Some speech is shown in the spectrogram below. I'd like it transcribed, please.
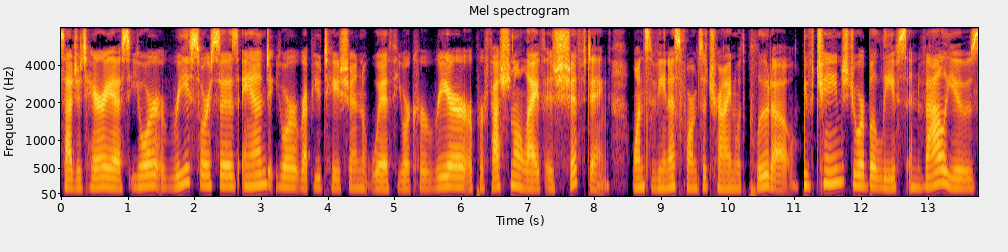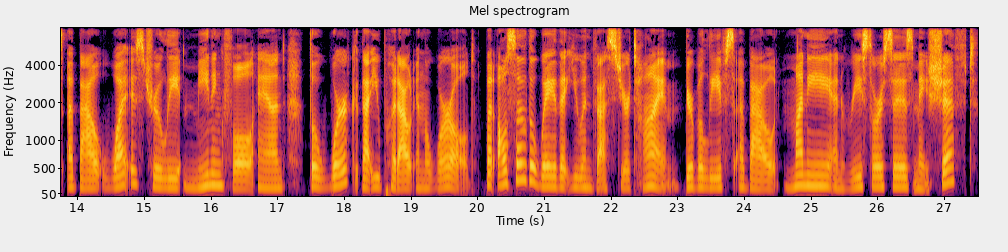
Sagittarius, your resources and your reputation with your career or professional life is shifting once Venus forms a trine with Pluto. You've changed your beliefs and values about what is truly meaningful and the work that you put out in the world, but also the way that you invest your time. Your beliefs about money and resources may shift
